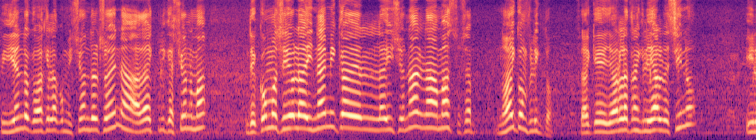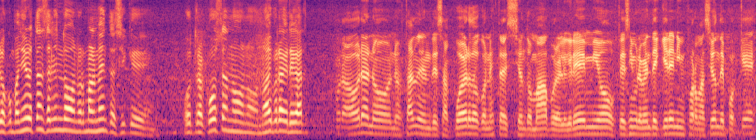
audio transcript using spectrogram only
pidiendo que baje la comisión del SOENA a dar explicación nomás de cómo se dio la dinámica del adicional, nada más. O sea, no hay conflicto. O sea, hay que llevar la tranquilidad al vecino y los compañeros están saliendo normalmente, así que otra cosa no, no, no hay para agregar. Por ahora no, no están en desacuerdo con esta decisión tomada por el gremio, ustedes simplemente quieren información de por qué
